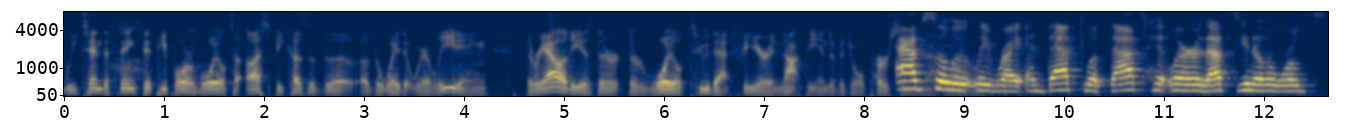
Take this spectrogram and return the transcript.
we tend to think that people are loyal to us because of the of the way that we're leading. The reality is they're they're loyal to that fear and not the individual person. Absolutely right. And that's look, that's Hitler. That's you know the world's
